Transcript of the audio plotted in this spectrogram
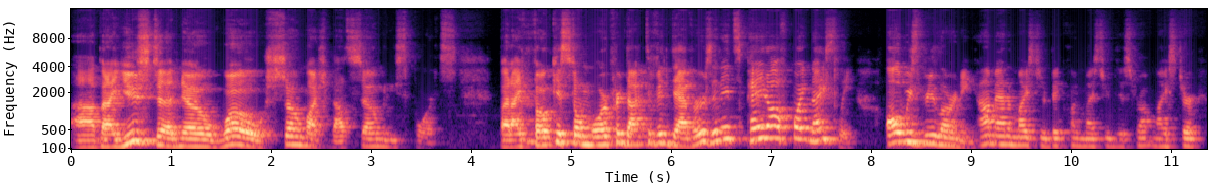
Uh, but I used to know, whoa, so much about so many sports. But I focused on more productive endeavors, and it's paid off quite nicely. Always relearning. I'm Adam Meister, Bitcoin Meister, Disrupt Meister.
